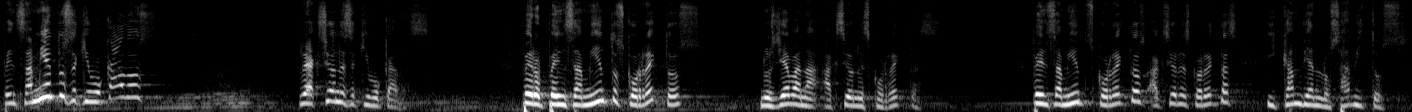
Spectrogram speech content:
Pensamientos equivocados, reacciones equivocadas. Pero pensamientos correctos nos llevan a acciones correctas. Pensamientos correctos, acciones correctas y cambian los hábitos.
